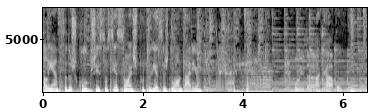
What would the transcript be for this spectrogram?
Aliança dos Clubes e Associações Portuguesas do Ontário. Apoio da ACAP.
